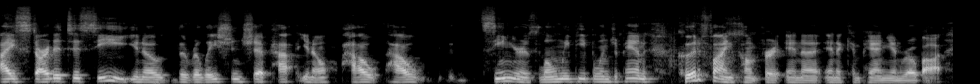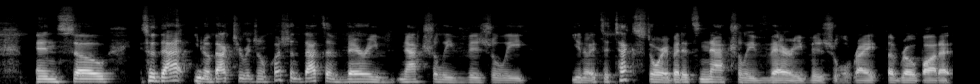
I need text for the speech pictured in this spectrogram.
i started to see you know the relationship how you know how how seniors, lonely people in Japan could find comfort in a in a companion robot. And so so that, you know, back to your original question, that's a very naturally visually you know, it's a text story, but it's naturally very visual, right? The robot at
